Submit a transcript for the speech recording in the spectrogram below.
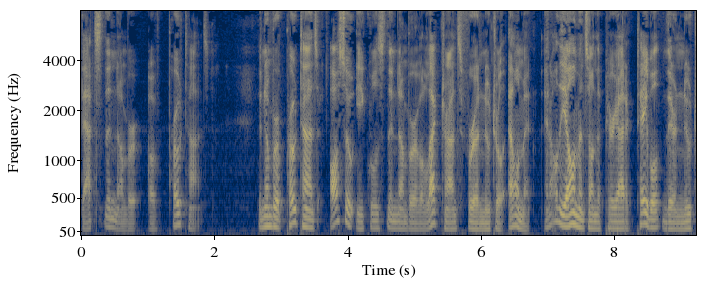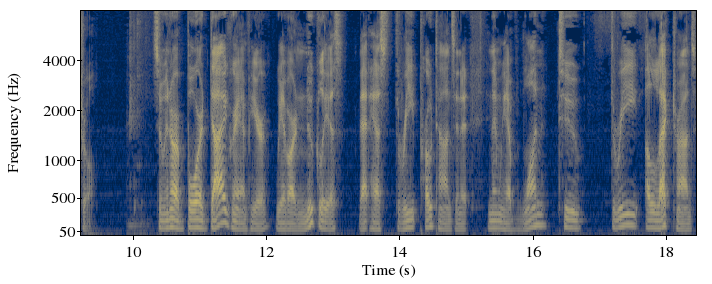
that's the number of protons. The number of protons also equals the number of electrons for a neutral element. And all the elements on the periodic table, they're neutral. So in our Bohr diagram here, we have our nucleus that has three protons in it. And then we have one, two, three electrons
